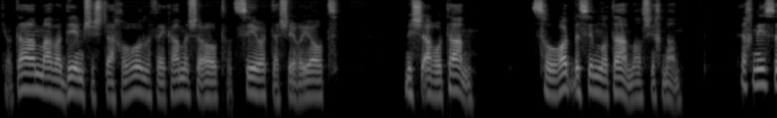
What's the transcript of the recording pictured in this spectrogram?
כי אותם עבדים שהשתחררו לפני כמה שעות הוציאו את השאריות משארותם, צרורות בסמלותם על שכמם. הכניסו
